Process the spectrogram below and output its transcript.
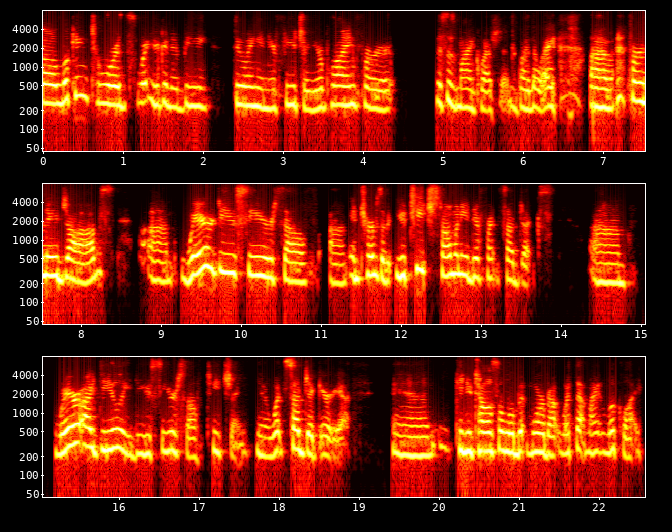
So looking towards what you're going to be doing in your future, you're applying for, this is my question, by the way, um, for new jobs. Um, where do you see yourself um, in terms of, you teach so many different subjects. Um, where ideally do you see yourself teaching? You know, what subject area? And can you tell us a little bit more about what that might look like?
